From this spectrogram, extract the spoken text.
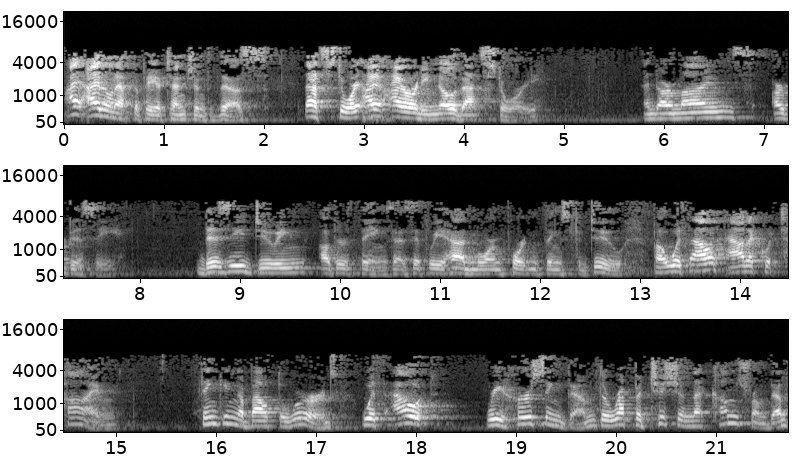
I, I don't have to pay attention to this. That story, I, I already know that story. And our minds are busy. Busy doing other things as if we had more important things to do, but without adequate time thinking about the words, without rehearsing them, the repetition that comes from them,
